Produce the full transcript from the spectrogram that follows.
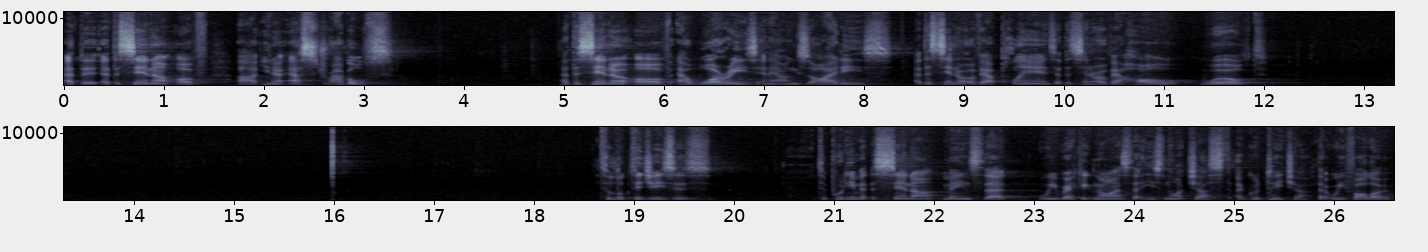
at the, at the center of uh, you know, our struggles, at the center of our worries and our anxieties, at the center of our plans, at the center of our whole world. To look to Jesus to put him at the center means that we recognize that he's not just a good teacher that we follow,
